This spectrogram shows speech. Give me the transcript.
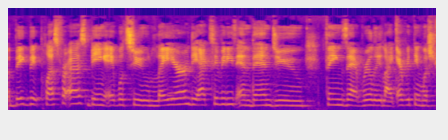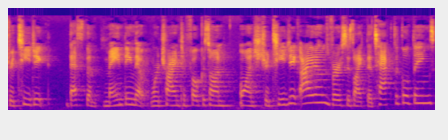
a big big plus for us being able to layer the activities and then do things that really like everything was strategic that's the main thing that we're trying to focus on on strategic items versus like the tactical things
